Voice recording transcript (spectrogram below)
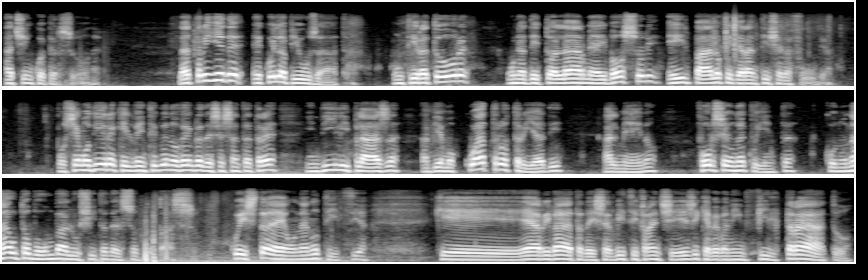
a 5 persone. La triade è quella più usata. Un tiratore, un addetto all'arme ai bossoli e il palo che garantisce la fuga. Possiamo dire che il 22 novembre del 63 in Dili Plaza abbiamo quattro triadi, almeno, forse una quinta, con un'autobomba all'uscita del sottopasso. Questa è una notizia che è arrivata dai servizi francesi che avevano infiltrato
